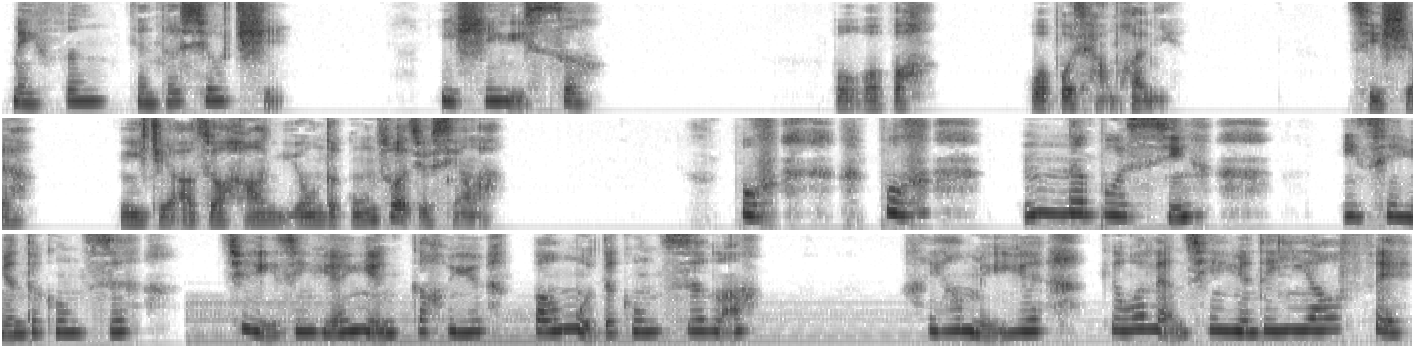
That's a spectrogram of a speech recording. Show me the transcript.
美芬感到羞耻，一时语塞。不不不，我不强迫你。其实，你只要做好女佣的工作就行了。不不，那不行。一千元的工资就已经远远高于保姆的工资了，还要每月给我两千元的医药费，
